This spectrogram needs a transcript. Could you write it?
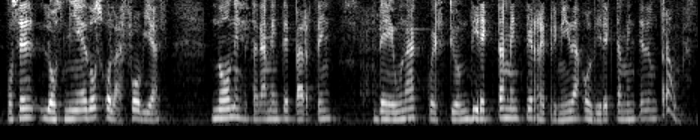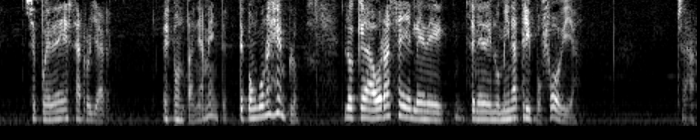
Entonces los miedos o las fobias no necesariamente parten de una cuestión directamente reprimida o directamente de un trauma. Se puede desarrollar espontáneamente. Te pongo un ejemplo. Lo que ahora se le, se le denomina tripofobia o sea,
